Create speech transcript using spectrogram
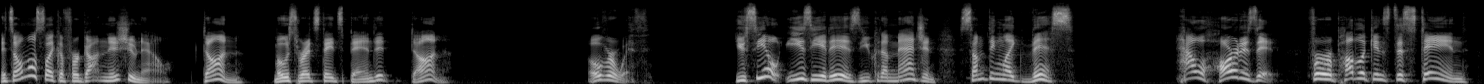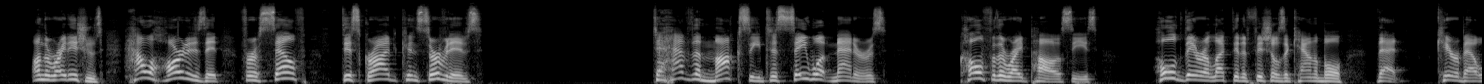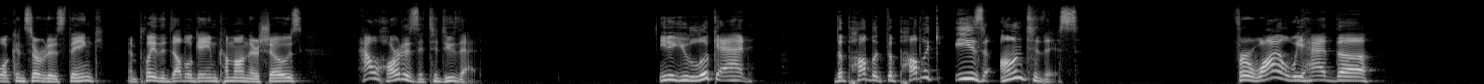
it's almost like a forgotten issue now. Done. Most red states banned it. Done. Over with. You see how easy it is? You could imagine something like this. How hard is it for Republicans to stand on the right issues? How hard is it for self described conservatives to have the moxie to say what matters, call for the right policies, hold their elected officials accountable that care about what conservatives think, and play the double game, come on their shows? How hard is it to do that? You know, you look at the public, the public is onto this. For a while, we had the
